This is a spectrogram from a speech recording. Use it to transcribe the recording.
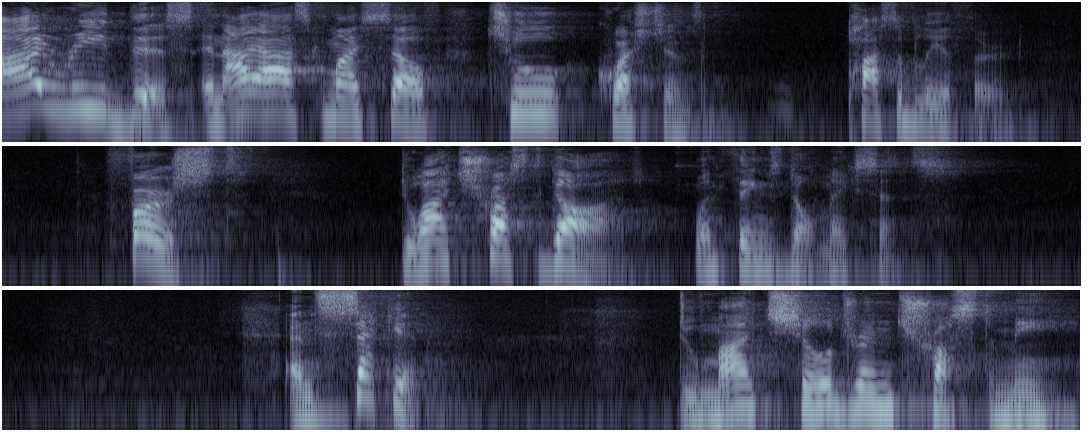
I read this and I ask myself two questions possibly a third. First, do I trust God when things don't make sense? And second, do my children trust me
